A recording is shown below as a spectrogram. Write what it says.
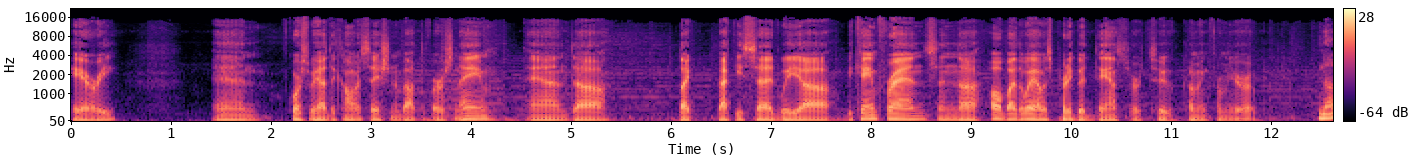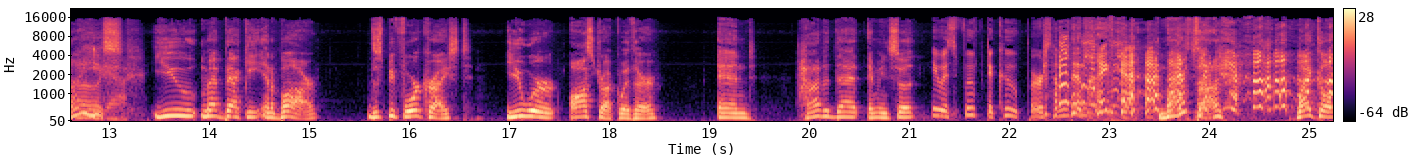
Harry." And of course, we had the conversation about the first name, and uh, Becky said, we uh, became friends. And uh, oh, by the way, I was a pretty good dancer too, coming from Europe. Nice. yeah. You met Becky in a bar. This before Christ. You were awestruck with her, and how did that? I mean, so He was foop de coop or something like that. Martha, Michael,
